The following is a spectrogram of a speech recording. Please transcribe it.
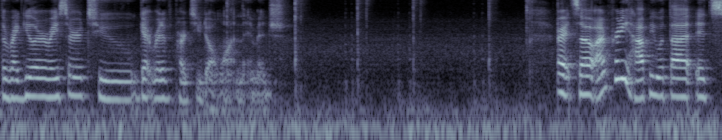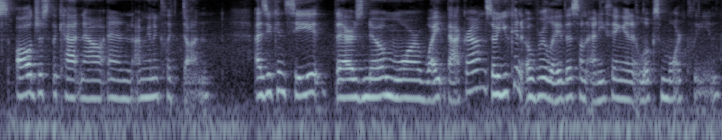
the regular eraser to get rid of parts you don't want in the image. All right, so I'm pretty happy with that. It's all just the cat now and I'm gonna click done. As you can see, there's no more white background, so you can overlay this on anything and it looks more clean.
